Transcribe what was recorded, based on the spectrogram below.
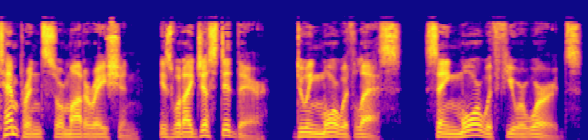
Temperance or moderation is what I just did there, doing more with less, saying more with fewer words.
